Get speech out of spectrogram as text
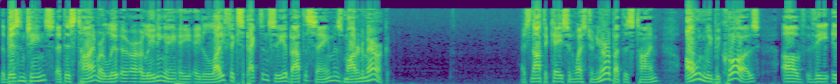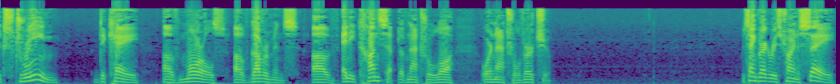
the Byzantines at this time are, li- are leading a, a, a life expectancy about the same as modern America. That's not the case in Western Europe at this time, only because of the extreme decay of morals, of governments, of any concept of natural law or natural virtue. What St. Gregory is trying to say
